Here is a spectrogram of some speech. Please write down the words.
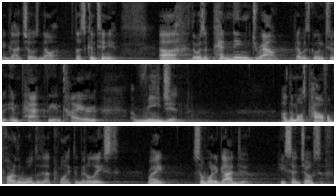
and God chose Noah. Let's continue. Uh, there was a pending drought that was going to impact the entire region of the most powerful part of the world at that point, the Middle East, right? So, what did God do? He sent Joseph.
